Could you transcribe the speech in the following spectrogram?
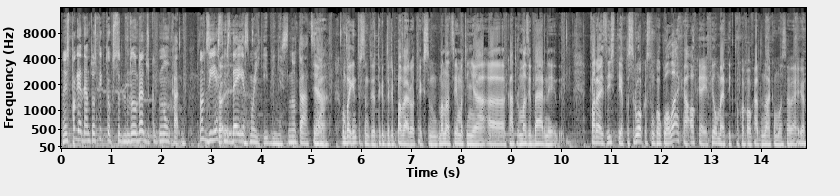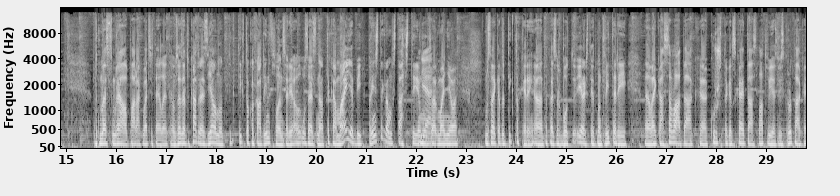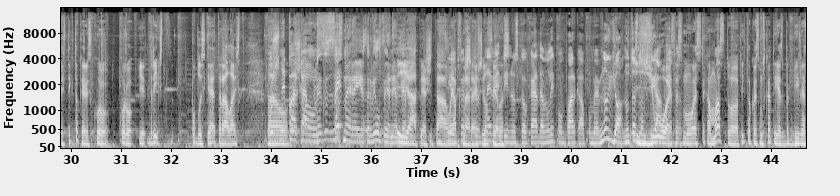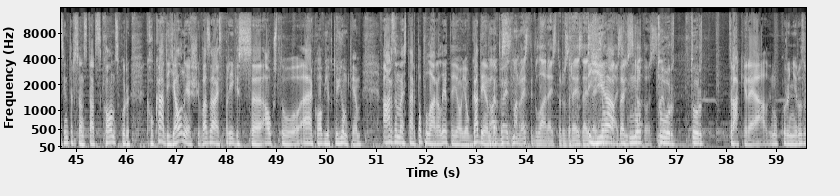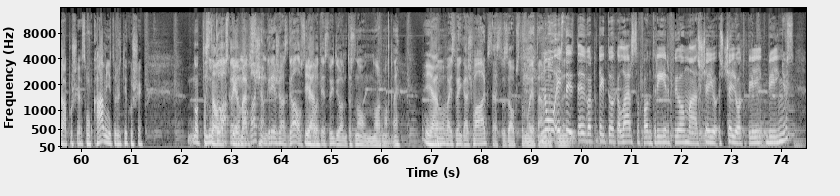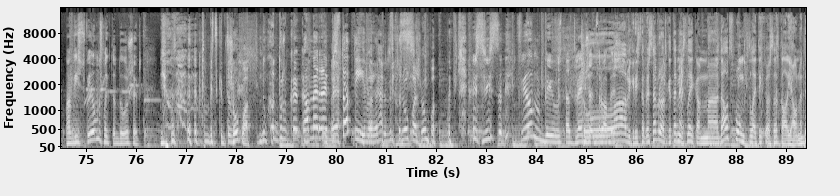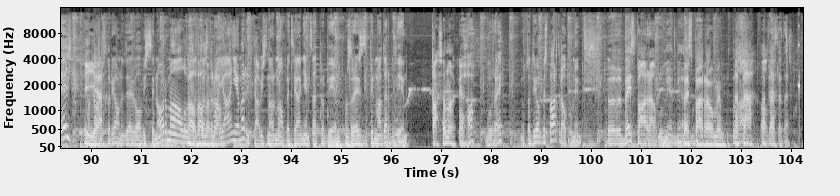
Nu, es pagaidām tos tiktoks nu, redzu, ka, nu, kā, nu, dziesmas, dēļas, muļķībiņas, nu, tāds. Jā, un baigi interesanti, ja tagad ir pavērot, teiksim, manā ciematiņā, kā tur mazi bērni pareizi izstiepas rokas un kaut ko lēkā, ok, filmē tikto kaut kādu nākamo savējo. Bet mēs esam reāli pārāk veci tajā lietā. Mums vajadzētu kādreiz jaunu tikto kaut kādu influenceri uzaicināt. Tā kā Maija bija par Instagram stāstījumu mums ar maņo. Mums vajag kādu tiktokeri, tāpēc varbūt ierakstiet man Twitterī vai kā savādāk, kurš tagad skaitās Latvijas viskrūtākais tiktokeris, kuru, kuru drīkst publiski ēterā laist. Kurš Ā, nepār- Kurš nav Ne- sasmērējies ar vilcieniem? Jā, tieši tā, lai apsmērēšu vilcienus. Nevedina uz kaut kādām likuma pārkāpumiem. Nu, jā, nu, tas mums Jo es jāpiemina. esmu, es tā kā maz to TikTok esmu skatījies, bet bija viens interesants tāds konts, kur kaut kādi jaunieši vazājas Prīgas augstu ēku objektu jumtiem. Ārzemēs tā ir populāra lieta jau, jau gadiem. Tā ir bet bez man vestibulārais tur uzreiz aizēja. Jā, čopā, es bet nu, skatos, tur, nevaru. tur traki reāli, nu, kur viņi ir uzrāpušies un kā viņi tur ir tikuši. Nu, tas nu, nav tā, labs piemērs. pašam griežās galvas, skatoties video, nu, tas nav normāli. Ne? Jā. Nu, vai es vienkārši vārgs esmu uz augstumu lietām? Nu, bet, es te, ne. te varu pateikt to, ka Lārsa Fontrīra filmā šķeļo- Šķeļot viļ- viļņus. Man visu filmu slikta duša ir. Tāpēc, ka tur, Šupo. Nu, ka tur ka kamera ir bez statīva. Ja, tur, Šupo, šupo. es visu filmu biju uz tādas vemšanas robežas. Labi, Kristap, es saprotu, ka te mēs liekam uh, daudz punktu, lai tiktos atkal jaunadēļ. Jā. Jā. Mums tur jaunadēļ vēl viss ir normāli. Un Vēl- tad, vēl kas tur normāli. jāņem arī kā viss normāli pēc jāņem ceturtdienu, uzreiz pirmā darba diena. Tā sanāk, jā. Aha, nu re, nu tad jau bez pārtraukumiem. Bez pārāvumiem. jā. Bez pārāvumiem. Tā, tā. Paldies, tā, tā.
